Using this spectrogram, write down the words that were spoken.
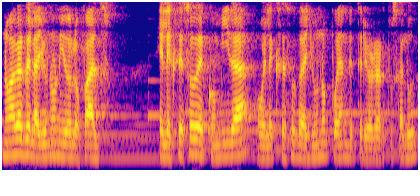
No hagas del ayuno un ídolo falso. El exceso de comida o el exceso de ayuno pueden deteriorar tu salud.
